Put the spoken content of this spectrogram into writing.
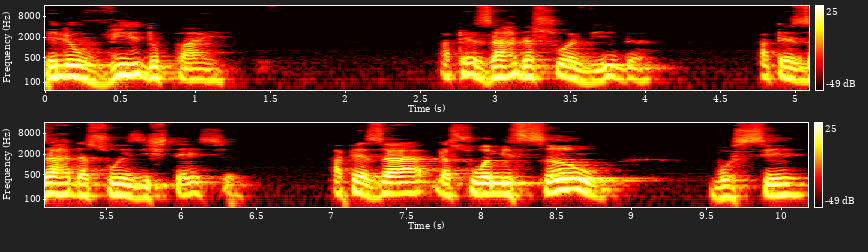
ele ouvir do Pai, apesar da sua vida, apesar da sua existência, apesar da sua missão, você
